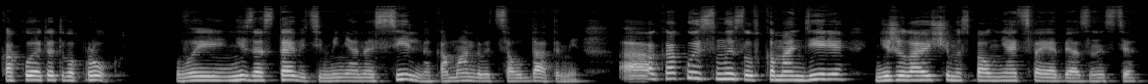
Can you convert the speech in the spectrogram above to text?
какой от этого прок? Вы не заставите меня насильно командовать солдатами. А какой смысл в командире, не желающем исполнять свои обязанности?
